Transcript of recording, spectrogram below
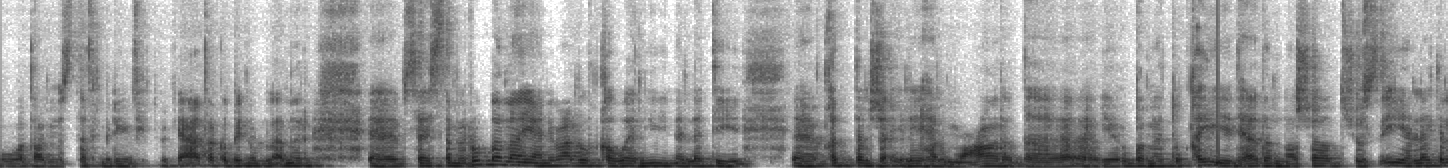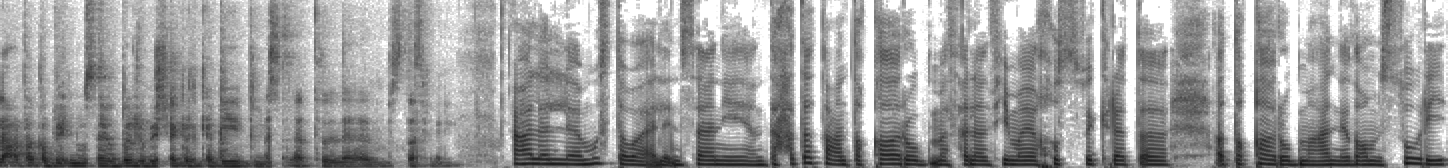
ووضع المستثمرين في تركيا، أعتقد بانه الأمر سيستمر ربما يعني بعض القوانين التي قد تلجأ إليها المعارضة المعارضة آه، ربما تقيد هذا النشاط جزئيا لكن لا أعتقد بأنه سيضر بشكل كبير بمسألة المستثمرين. على المستوى الإنساني يعني تحدثت عن تقارب مثلا فيما يخص فكرة آه، التقارب مع النظام السوري.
